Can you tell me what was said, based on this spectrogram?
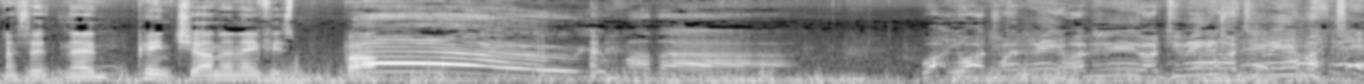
That's it. Now pinch it underneath its butt. Oh, your mother. What, what, what do you mean? What do you mean? What do you mean? What do you mean? What do you mean?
